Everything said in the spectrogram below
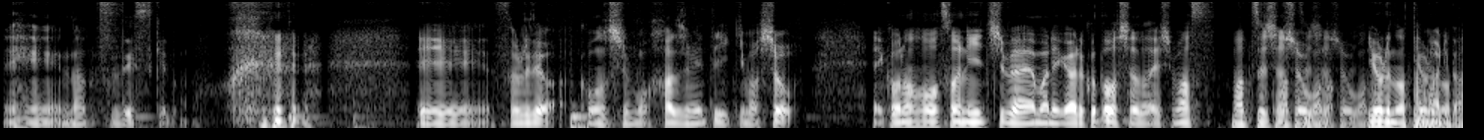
えー夏ですけども、えー、それでは今週も始めていきましょう。えーこの放送に一部誤りがあることを謝罪します。松下翔吾の夜のたまり場。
